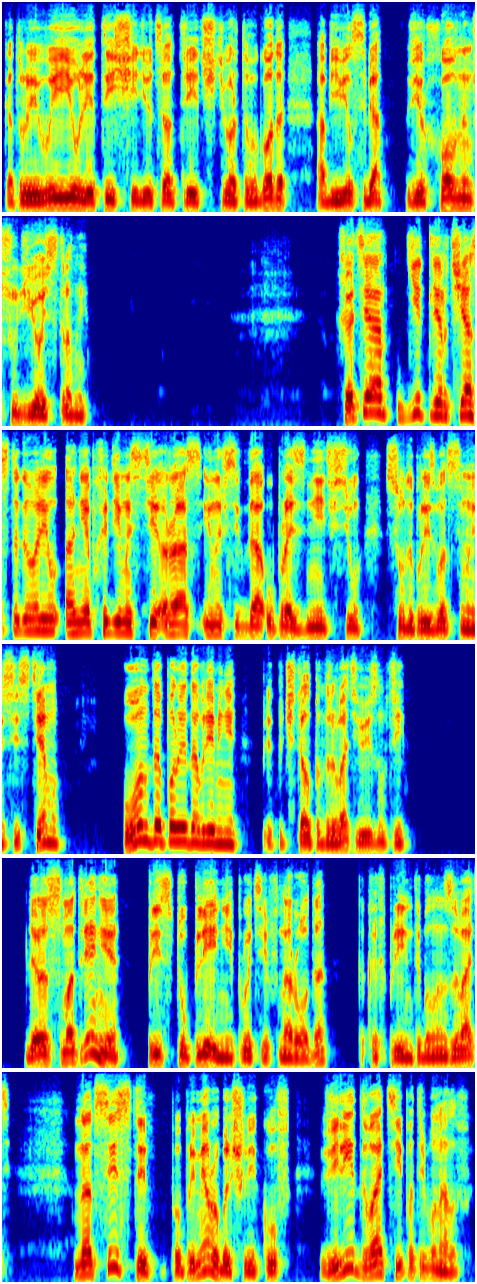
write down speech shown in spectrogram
который в июле 1934 года объявил себя верховным судьей страны. Хотя Гитлер часто говорил о необходимости раз и навсегда упразднить всю судопроизводственную систему, он до поры до времени предпочитал подрывать ее изнутри. Для рассмотрения преступлений против народа, как их принято было называть, нацисты, по примеру большевиков, ввели два типа трибуналов.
